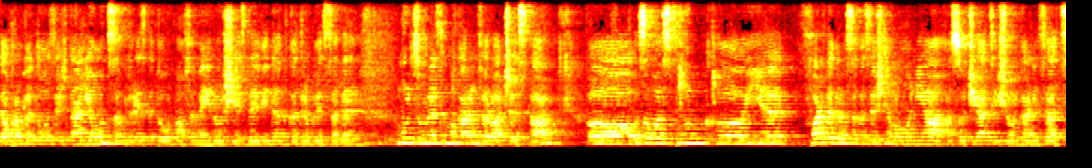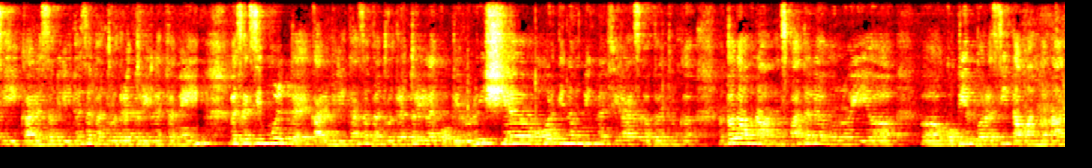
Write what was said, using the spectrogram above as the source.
de aproape 20 de ani eu însă îmi trăiesc de pe urma femeilor și este evident că trebuie să le mulțumesc măcar în felul acesta. Uh, O să vă spun că e foarte greu să găsești în România asociații și organizații care să militeze pentru drepturile femeii. Veți găsi multe care militează pentru drepturile copilului și e o ordine un pic nefirească, pentru că întotdeauna în spatele unui uh, uh, copil părăsit, abandonat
